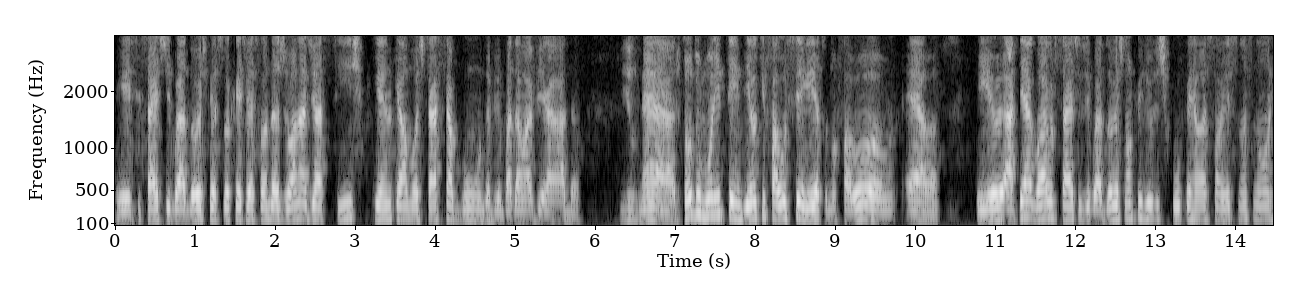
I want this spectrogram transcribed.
Esse site de vibradores pensou que ele estivesse falando da Joana de Assis, querendo que ela mostrasse a bunda, viu, para dar uma virada. Né? Todo mundo entendeu que falou Sereto, não falou ela. E até agora o site de vibradores não pediu desculpa em relação a isso, não, senão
